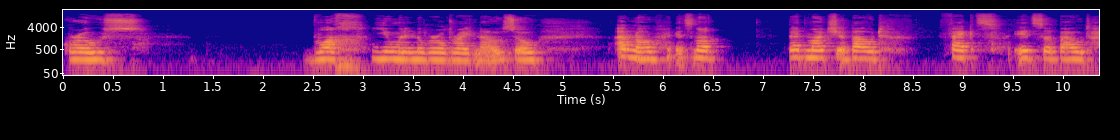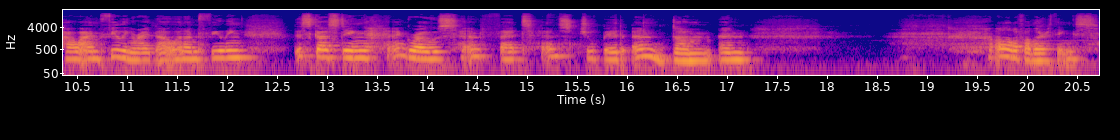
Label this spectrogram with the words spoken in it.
gross blah human in the world right now. So I don't know, it's not that much about facts. It's about how I'm feeling right now. And I'm feeling disgusting and gross and fat and stupid and dumb and a lot of other things.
